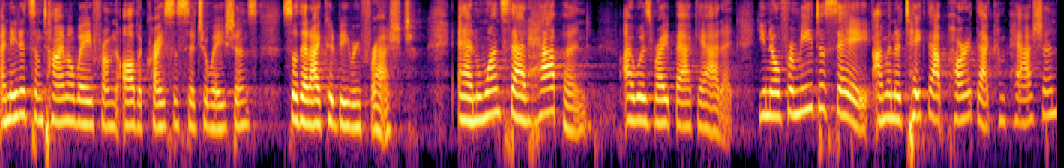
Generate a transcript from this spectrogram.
I needed some time away from all the crisis situations so that I could be refreshed. And once that happened, I was right back at it. You know, for me to say, I'm going to take that part, that compassion,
